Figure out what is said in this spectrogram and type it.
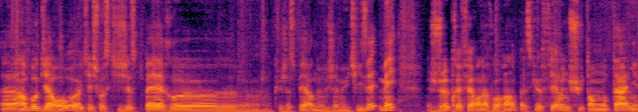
Euh, un beau garrot, euh, quelque chose qui j'espère euh, que j'espère ne jamais utiliser, mais je préfère en avoir un parce que faire une chute en montagne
